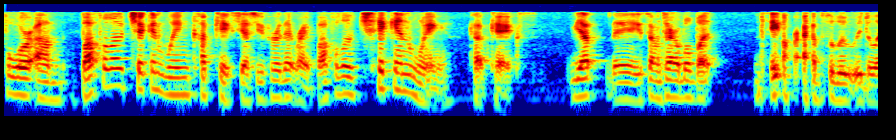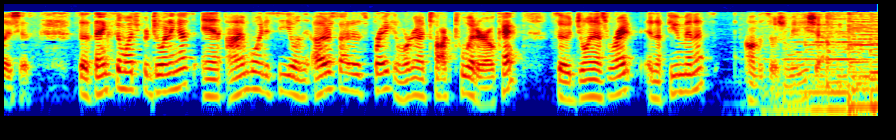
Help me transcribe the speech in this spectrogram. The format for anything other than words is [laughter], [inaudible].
for um, buffalo chicken wing cupcakes. Yes, you've heard that right. Buffalo chicken wing cupcakes. Yep, they sound terrible, but [laughs] they are absolutely delicious. So thanks so much for joining us, and I'm going to see you on the other side of this break, and we're going to talk Twitter, okay? So join us right in a few minutes on the Social Media Show.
